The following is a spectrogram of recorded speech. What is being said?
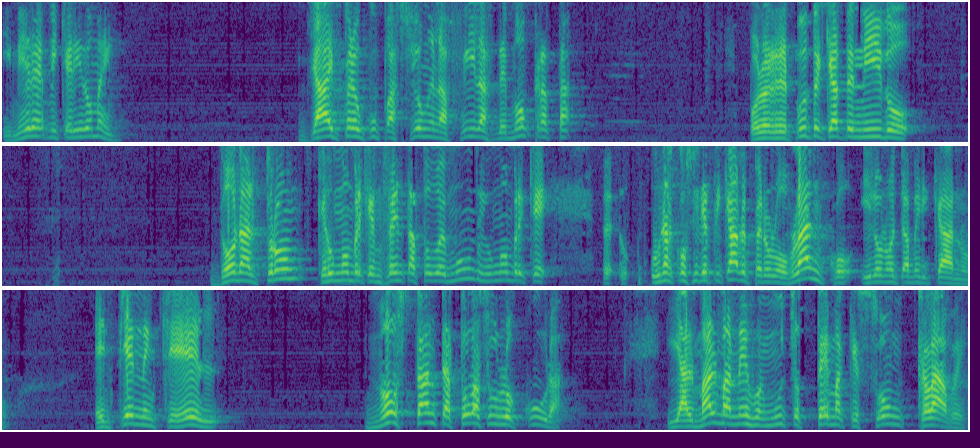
Y mire, mi querido men, ya hay preocupación en las filas demócratas por el repunte que ha tenido Donald Trump, que es un hombre que enfrenta a todo el mundo y un hombre que, una cosa inexplicable, pero los blancos y los norteamericanos entienden que él, no obstante a toda su locura y al mal manejo en muchos temas que son clave,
